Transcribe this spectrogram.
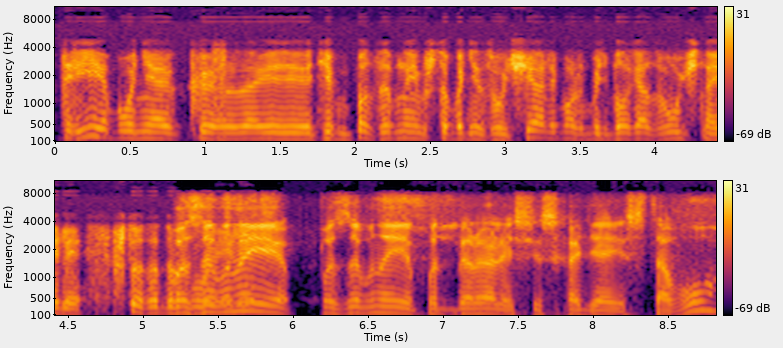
требования к э, этим позывным, чтобы они звучали, может быть, благозвучно или что-то другое? Позывные, или... позывные подбирались исходя из того,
